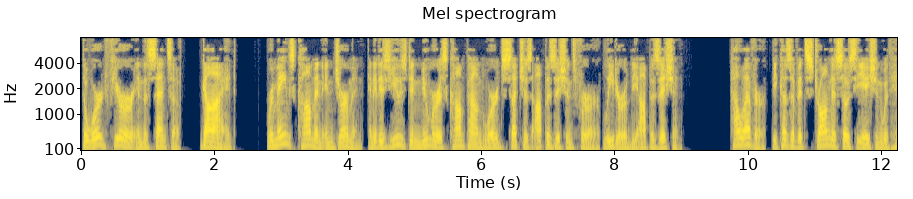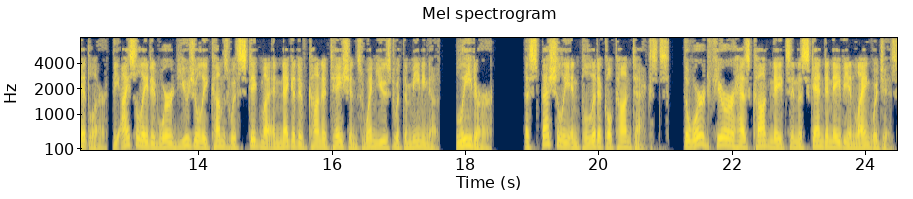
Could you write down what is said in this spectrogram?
The word Führer in the sense of «guide» remains common in German, and it is used in numerous compound words such as Oppositionsführer leader of the opposition. However, because of its strong association with Hitler, the isolated word usually comes with stigma and negative connotations when used with the meaning of «leader», especially in political contexts. The word Führer has cognates in the Scandinavian languages,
